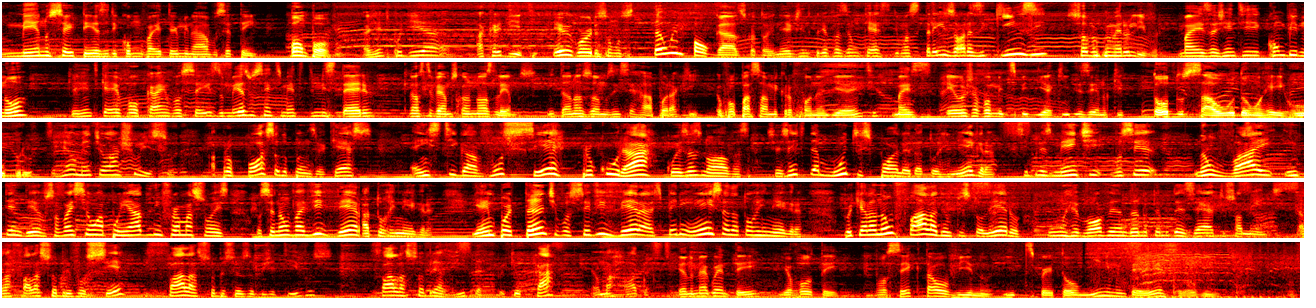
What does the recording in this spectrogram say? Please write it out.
menos certeza de como vai terminar você tem. Bom, povo, a gente podia, acredite, eu e o Gordo somos tão empolgados com a Torre Negra que a gente podia fazer um cast de umas 3 horas e 15 sobre o primeiro livro. Mas a gente combinou que a gente quer evocar em vocês o mesmo sentimento de mistério que nós tivemos quando nós lemos. Então nós vamos encerrar por aqui. Eu vou passar o microfone adiante, mas eu já vou me despedir aqui dizendo que todos saúdam o Rei Rubro. Realmente eu acho isso. A proposta do Panzercast é instigar você procurar coisas novas. Se a gente der muito spoiler da Torre Negra, simplesmente você não vai entender, só vai ser um apunhado de informações. Você não vai viver a Torre Negra. E é importante você viver a experiência da Torre Negra, porque ela não fala de um pistoleiro com um revólver andando pelo deserto somente. Ela fala sobre você, fala sobre os seus objetivos, fala sobre a vida, porque o K é uma roda. Eu não me aguentei e eu voltei. Você que está ouvindo e despertou o mínimo interesse, ouvinte,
